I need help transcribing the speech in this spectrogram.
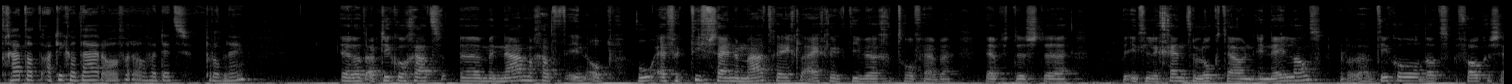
Gaat dat artikel daarover, over dit probleem? Ja, dat artikel gaat uh, met name gaat het in op hoe effectief zijn de maatregelen eigenlijk die we getroffen hebben. Je hebt dus de de intelligente lockdown in Nederland. Maar dat artikel dat focust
